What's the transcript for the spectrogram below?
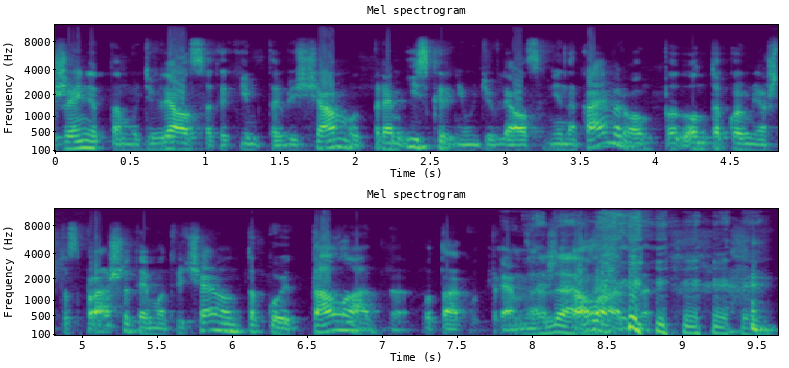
Женя там удивлялся каким-то вещам, вот прям искренне удивлялся. Не на камеру, он, он такой меня что спрашивает, я ему отвечаю, он такой, да ладно, вот так вот прям, знаешь, да, да ладно.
